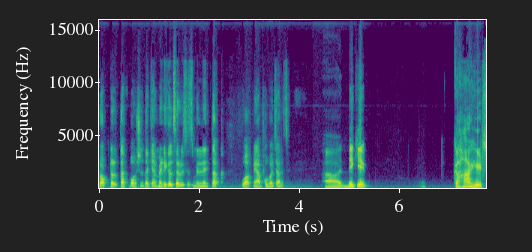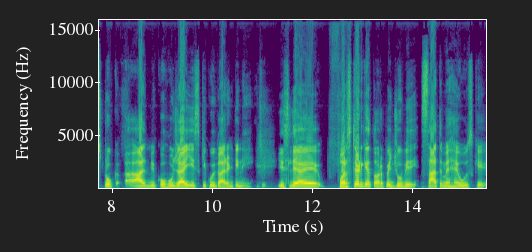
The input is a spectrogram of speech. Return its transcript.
डॉक्टर तक पहुँचने तक या मेडिकल सर्विसेज़ मिलने तक वो अपने आप को बचा सके देखिए कहाँ हीट स्ट्रोक आदमी को हो जाए इसकी कोई गारंटी नहीं इसलिए फ़र्स्ट एड के तौर पे जो भी साथ में है उसके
